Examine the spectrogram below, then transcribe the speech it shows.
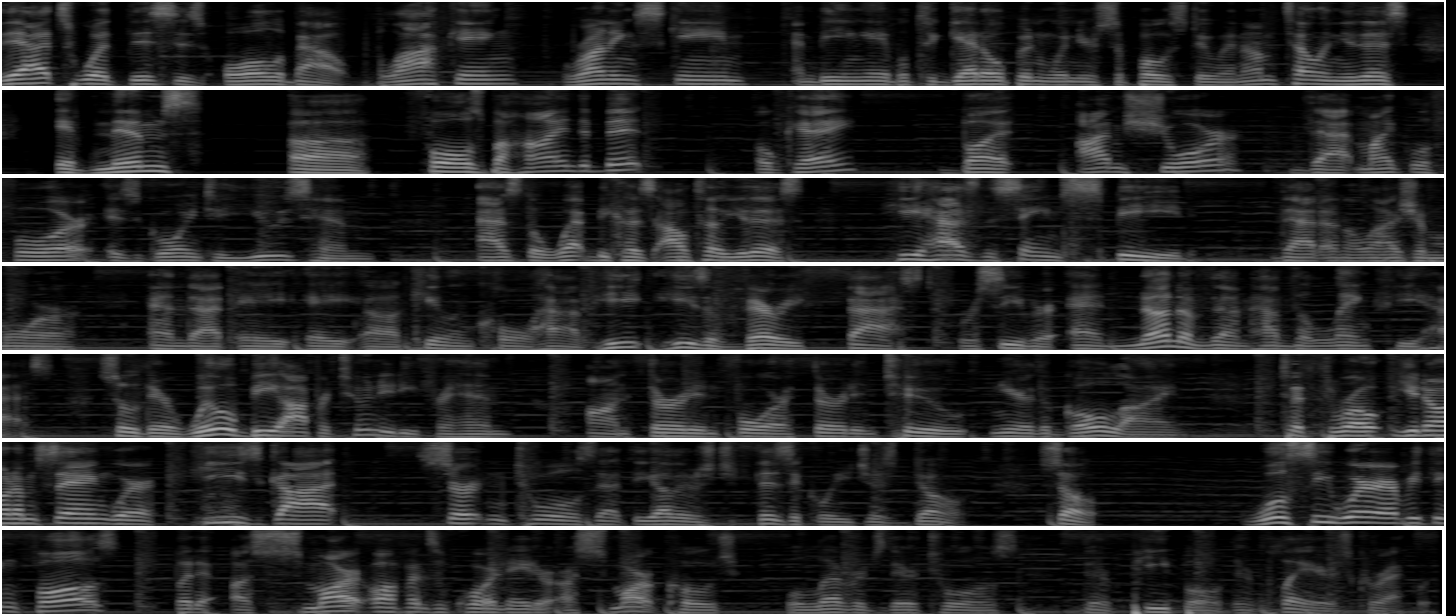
That's what this is all about blocking, running scheme, and being able to get open when you're supposed to. And I'm telling you this if Mims uh, falls behind a bit, okay, but I'm sure that Mike LaFleur is going to use him as the wet because I'll tell you this he has the same speed that an Elijah Moore and that a a uh, Keelan Cole have. He he's a very fast receiver, and none of them have the length he has. So there will be opportunity for him on third and four, third and two near the goal line to throw. You know what I'm saying? Where he's got certain tools that the others physically just don't. So we'll see where everything falls. But a smart offensive coordinator, a smart coach will leverage their tools, their people, their players correctly.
